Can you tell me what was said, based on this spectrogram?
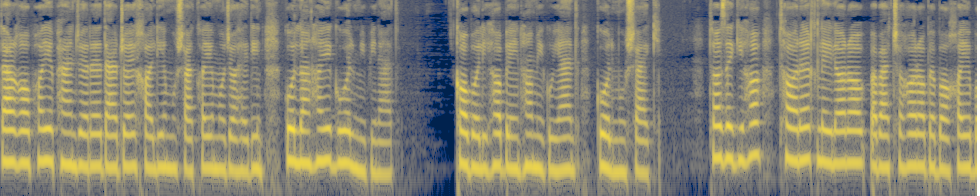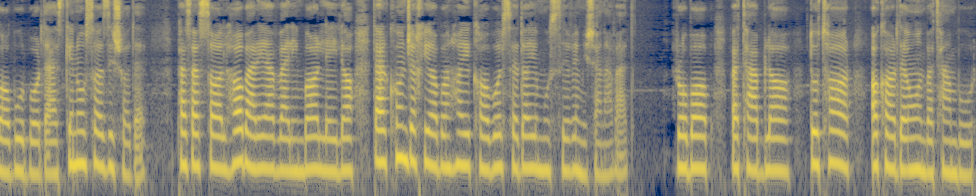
در قاب های پنجره در جای خالی موشک های مجاهدین گلدان های گل می بیند. کابالی ها به اینها می‌گویند گل موشک. تازگی ها تارق لیلا را و بچه ها را به باغهای بابور برده است که نوسازی شده. پس از سالها برای اولین بار لیلا در کنج خیابانهای کابل صدای موسیقی میشنود. رباب و تبلا، دوتار، آکاردئون و تنبور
